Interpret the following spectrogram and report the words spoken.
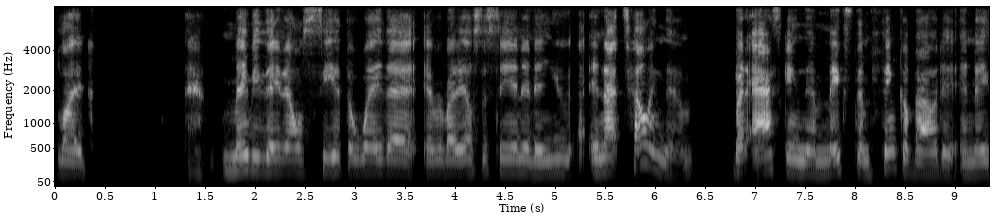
like maybe they don't see it the way that everybody else is seeing it and you and not telling them but asking them makes them think about it and they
